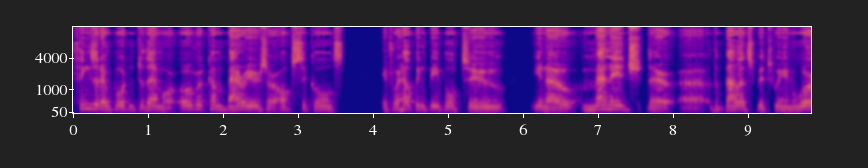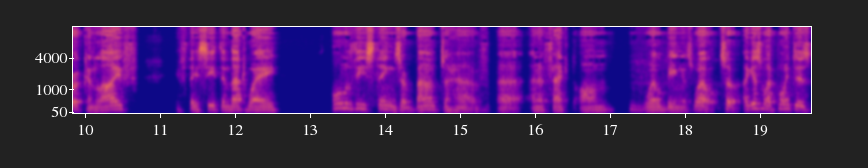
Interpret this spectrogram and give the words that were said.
things that are important to them or overcome barriers or obstacles, if we're helping people to, you know, manage their uh, the balance between work and life, if they see it in that way, all of these things are bound to have uh, an effect on mm. well-being as well. So I guess my point is,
